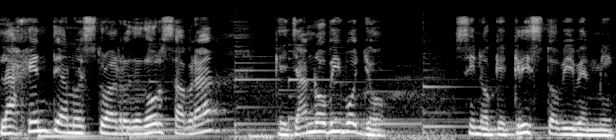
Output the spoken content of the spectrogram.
la gente a nuestro alrededor sabrá que ya no vivo yo, sino que Cristo vive en mí.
